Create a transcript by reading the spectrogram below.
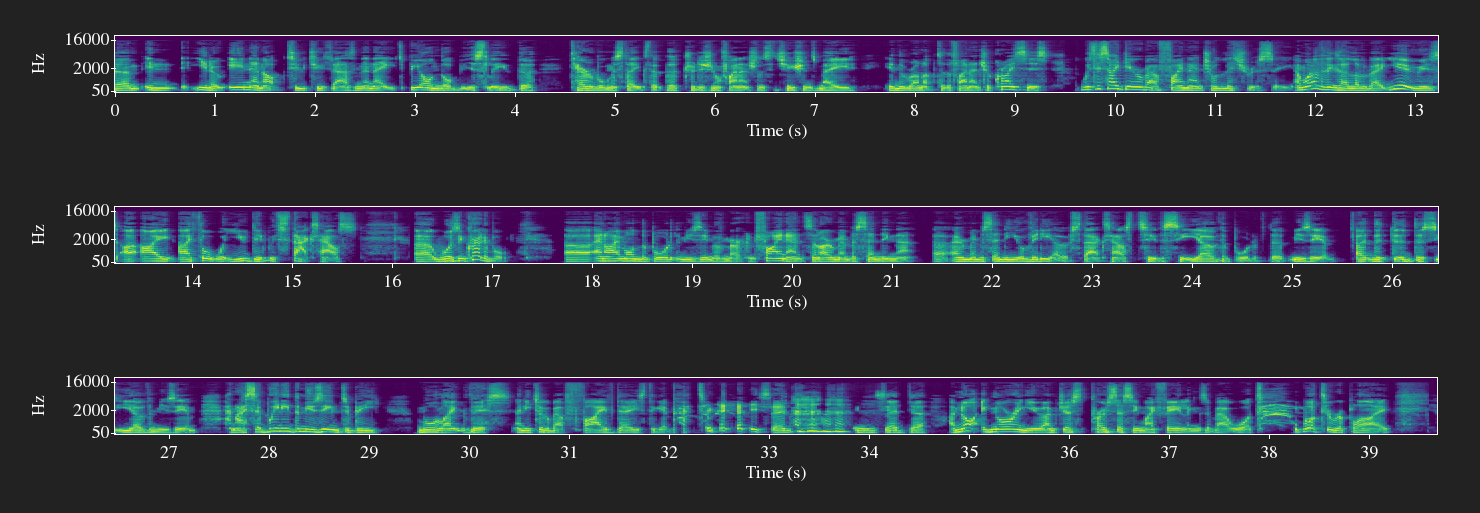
um, in you know in and up to 2008 beyond obviously the terrible mistakes that the traditional financial institutions made in the run up to the financial crisis was this idea about financial literacy and one of the things i love about you is i i, I thought what you did with Stacks House uh, was incredible uh, and I'm on the board at the Museum of American Finance, and I remember sending that. Uh, I remember sending your video of Stacks House to the CEO of the board of the museum, uh, the, the, the CEO of the museum, and I said we need the museum to be more like this. And he took about five days to get back to me. he said, he said, uh, I'm not ignoring you. I'm just processing my feelings about what, what to reply.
